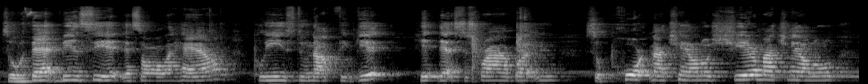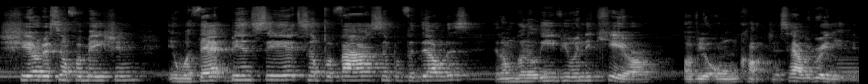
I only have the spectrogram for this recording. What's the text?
So, with that being said, that's all I have. Please do not forget, hit that subscribe button, support my channel, share my channel, share this information and with that being said, simplify, simple fidelis, and I'm going to leave you in the care of your own conscience. Have a great evening.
